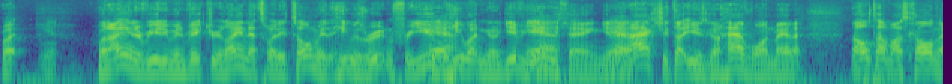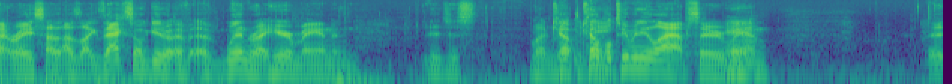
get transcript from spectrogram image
But Yeah. When I interviewed him in Victory Lane, that's what he told me that he was rooting for you, Yeah. but he wasn't going to give you Yeah. anything. You know, and I actually thought you was going to have one, man. The whole time I was calling that race, I, I was like, Zach's going to get a, a win right here, man, and it just Wasn't cou- to couple be. too many laps there, Yeah. man. Uh,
